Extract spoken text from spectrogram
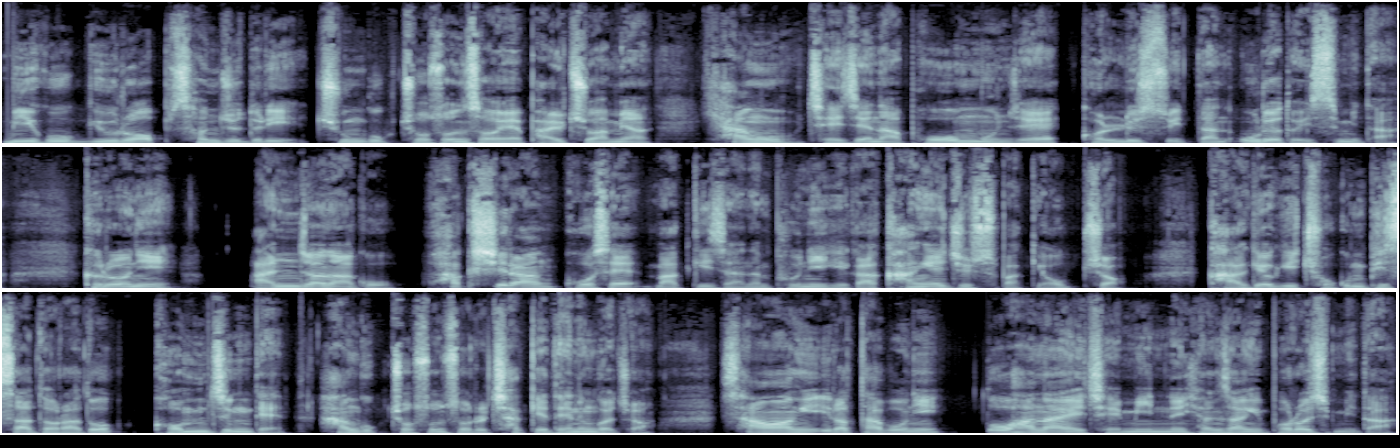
미국, 유럽 선주들이 중국 조선소에 발주하면 향후 제재나 보험 문제에 걸릴 수 있다는 우려도 있습니다. 그러니 안전하고 확실한 곳에 맡기자는 분위기가 강해질 수밖에 없죠. 가격이 조금 비싸더라도 검증된 한국 조선소를 찾게 되는 거죠. 상황이 이렇다 보니 또 하나의 재미있는 현상이 벌어집니다.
